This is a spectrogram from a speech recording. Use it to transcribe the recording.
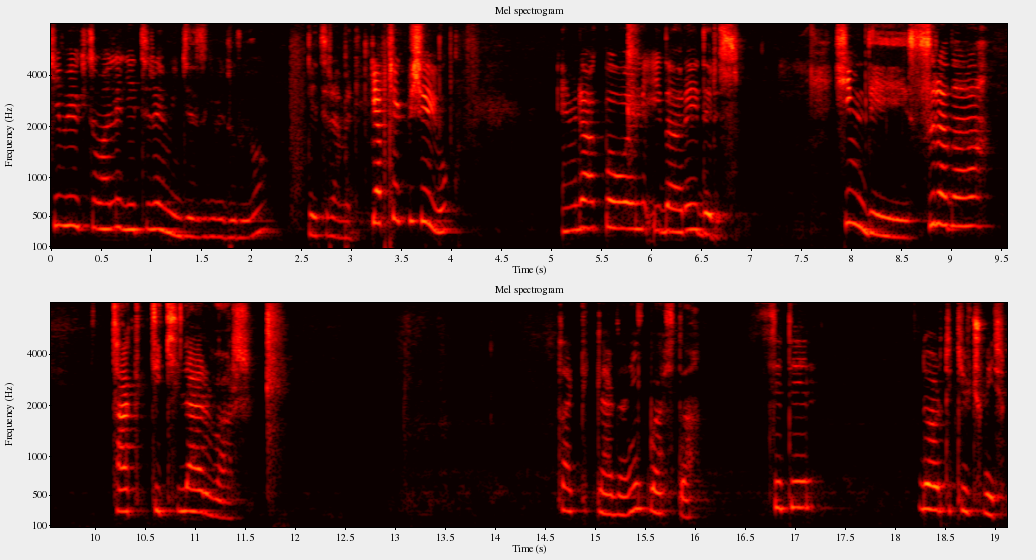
Ki büyük ihtimalle getiremeyeceğiz gibi duruyor. Getiremedik. Yapacak bir şey yok. Emre Akbaba ile idare ederiz. Şimdi sırada taktikler var. Taktiklerden ilk başta stil 4-2-3-1.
